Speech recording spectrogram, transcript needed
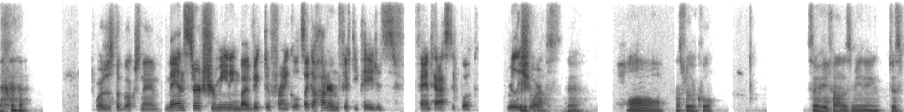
What is the book's name? Man's search for meaning by viktor frankl. It's like 150 pages. Fantastic book. Really Pretty short. fast, Yeah, oh, that's really cool. So he found his meaning just.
